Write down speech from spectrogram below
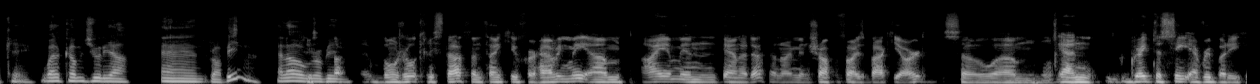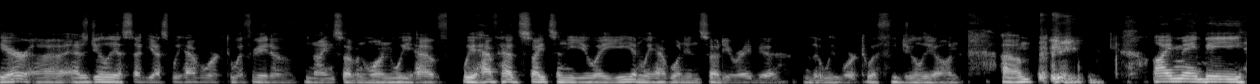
okay welcome julia and Robin. Hello, Robin. Bonjour, Christophe, and thank you for having me. Um, I am in Canada and I'm in Shopify's backyard. So, um, and great to see everybody here. Uh, as Julia said, yes, we have worked with Creative 971. We have we have had sites in the UAE and we have one in Saudi Arabia that we worked with Julia on. Um, I may be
